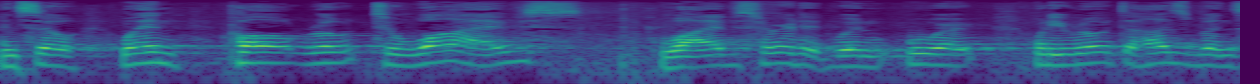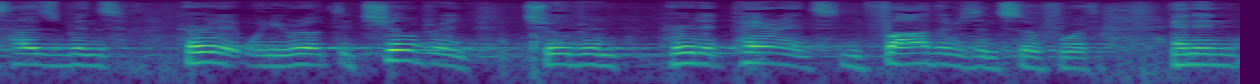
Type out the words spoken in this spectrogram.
And so when Paul wrote to wives, wives heard it. When, when he wrote to husbands, husbands heard it. When he wrote to children, children heard it, parents and fathers and so forth. And in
